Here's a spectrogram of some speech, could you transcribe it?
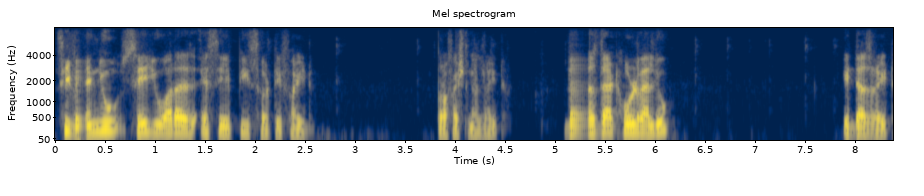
see, when you say you are a SAP certified professional, right? Does that hold value? It does, right?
